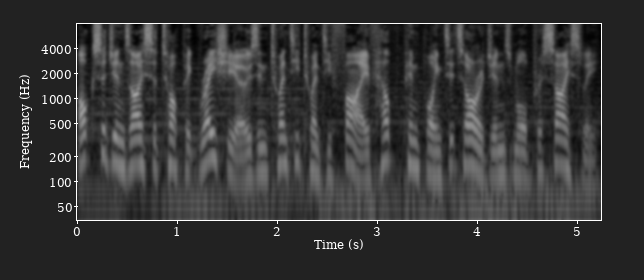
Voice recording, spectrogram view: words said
oxygen's isotopic ratios in 2025 help pinpoint its origins more precisely.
